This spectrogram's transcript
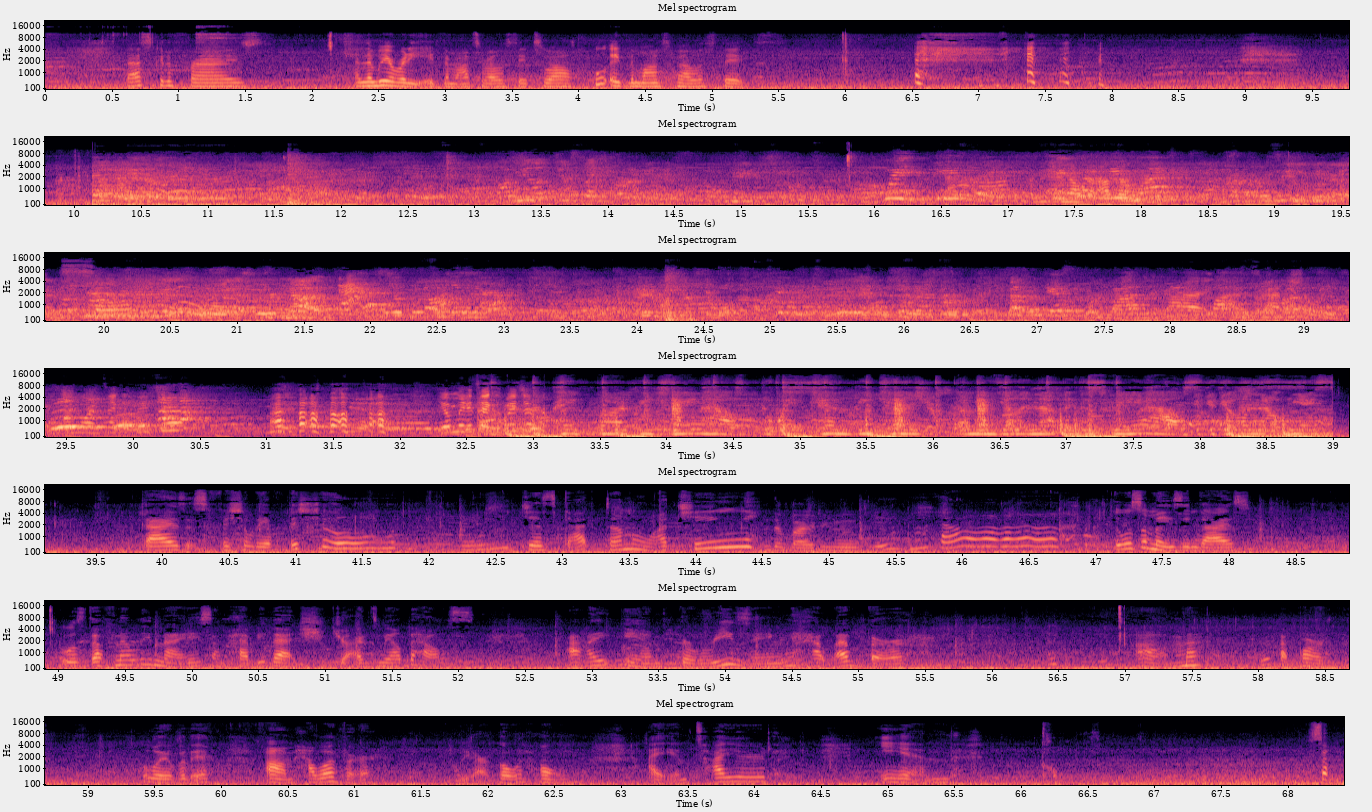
Basket of fries. And then we already ate the mozzarella sticks. Well, who ate the mozzarella sticks? Guys, it's officially official. We just got done watching The Barbie movie. Yeah. It was amazing, guys. It was definitely nice. I'm happy that she dragged me out the house. I am freezing, however, um, where's that part? All the way over there. Um, however, we are going home. I am tired and cold. So,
